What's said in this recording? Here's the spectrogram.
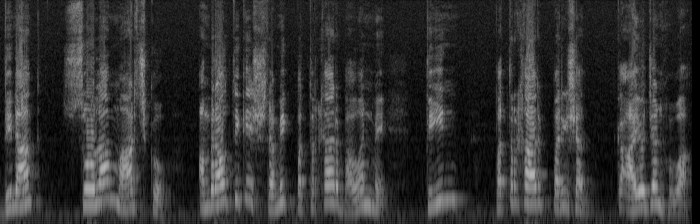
दिनांक 16 मार्च को अमरावती के श्रमिक पत्रकार भवन में तीन पत्रकार परिषद का आयोजन हुआ,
